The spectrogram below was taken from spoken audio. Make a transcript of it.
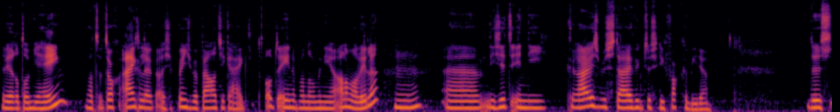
de wereld om je heen. Wat we toch eigenlijk, als je puntje bij paaltje kijkt, op de een of andere manier allemaal willen. Mhm. Ehm, die zit in die kruisbestuiving tussen die vakgebieden. Dus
